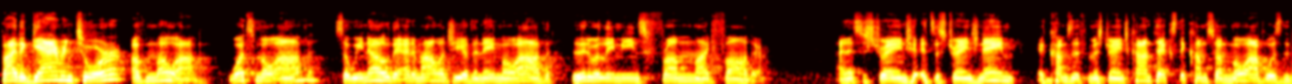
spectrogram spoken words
by the guarantor of Moab. What's Moab? So we know the etymology of the name Moab literally means from my father. And it's a strange, it's a strange name. It comes from a strange context. It comes from Moab was the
